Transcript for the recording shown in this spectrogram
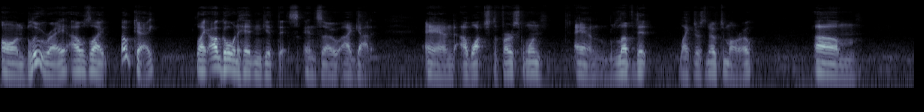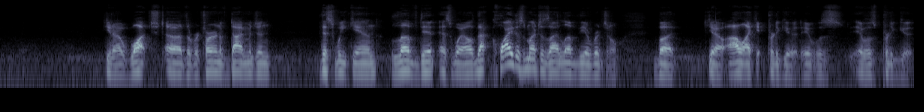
on Blu-ray, I was like, okay, like I'll go ahead and get this, and so I got it, and I watched the first one, and loved it like there's no tomorrow. Um, you know, watched uh, the Return of Daimajin this weekend. Loved it as well. Not quite as much as I love the original, but you know, I like it pretty good. It was it was pretty good.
